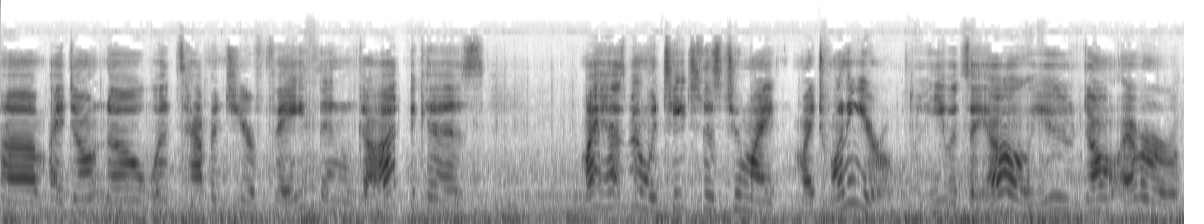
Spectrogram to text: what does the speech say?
Um, I don't know what's happened to your faith in God because my husband would teach this to my my 20 year old. He would say, "Oh, you don't ever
